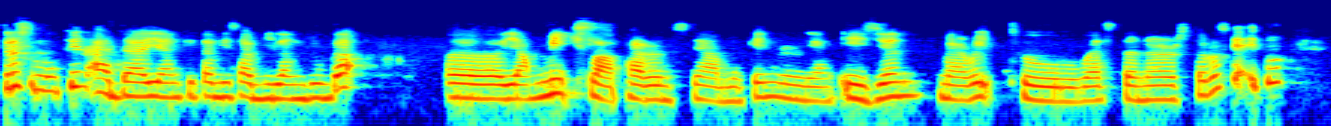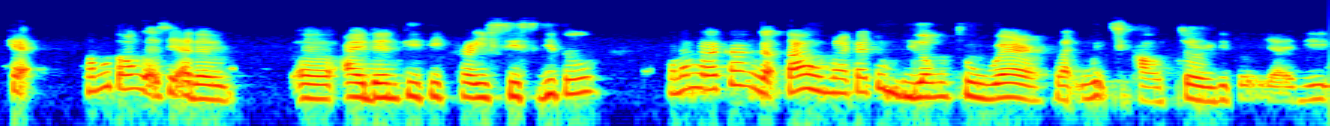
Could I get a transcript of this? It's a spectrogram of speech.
Terus mungkin ada yang kita bisa bilang juga uh, yang mix lah parentsnya, mungkin yang Asian married to Westerners. Terus kayak itu kayak kamu tahu nggak sih ada uh, identity crisis gitu karena mereka nggak tahu mereka itu belong to where like which culture gitu. Ya ini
